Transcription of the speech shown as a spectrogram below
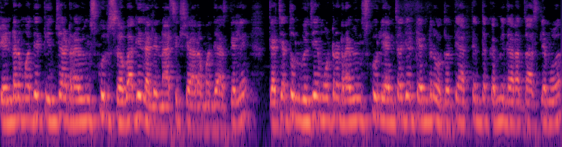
टेंडरमध्ये तीन चार ड्रायव्हिंग स्कूल सहभागी झाले नाशिक शहरामध्ये असलेले. त्याच्यातून विजय मोटर ड्रायव्हिंग स्कूल यांचं जे टेंडर होतं ते अत्यंत कमी दराचं असल्यामुळं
